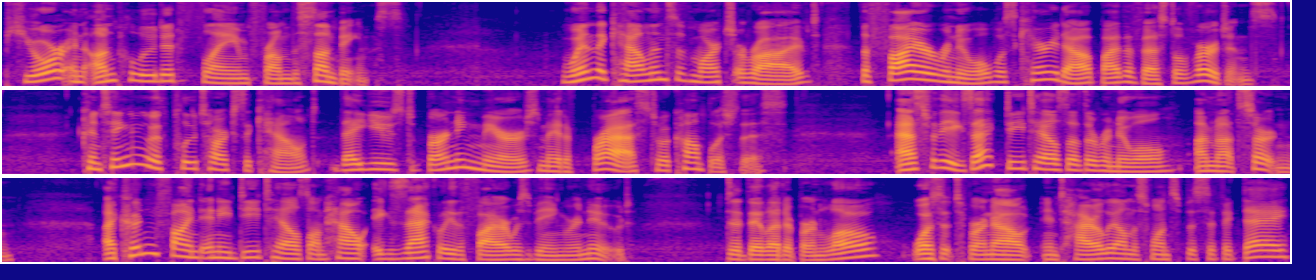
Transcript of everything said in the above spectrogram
pure and unpolluted flame from the sunbeams. When the calends of March arrived, the fire renewal was carried out by the Vestal Virgins. Continuing with Plutarch's account, they used burning mirrors made of brass to accomplish this. As for the exact details of the renewal, I'm not certain. I couldn't find any details on how exactly the fire was being renewed. Did they let it burn low? Was it to burn out entirely on this one specific day?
